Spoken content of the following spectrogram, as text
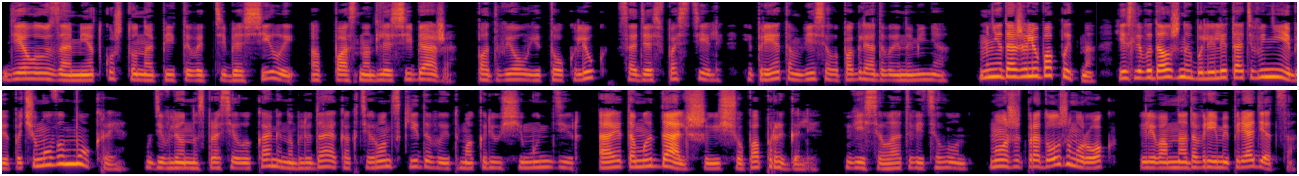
Делаю заметку, что напитывать тебя силой опасно для себя же. Подвел итог Люк, садясь в постель и при этом весело поглядывая на меня. Мне даже любопытно, если вы должны были летать в небе, почему вы мокрые? Удивленно спросила Ками, наблюдая, как Тирон скидывает мокрющий мундир. А это мы дальше еще попрыгали. Весело ответил он. Может, продолжим урок? Или вам надо время переодеться?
